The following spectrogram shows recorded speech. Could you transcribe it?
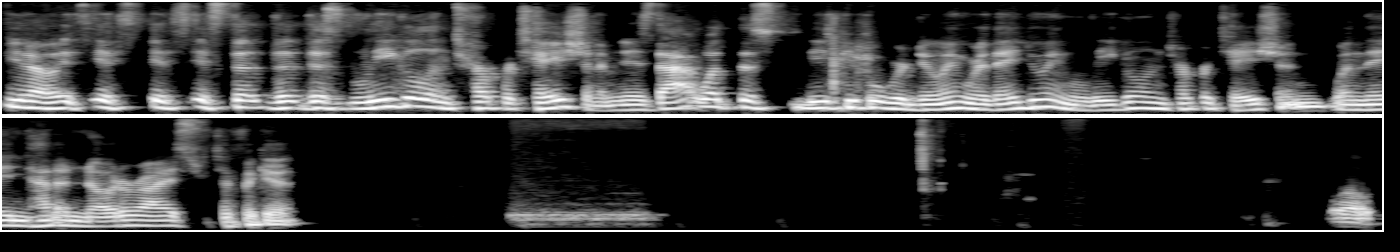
you know it's it's it's it's the, the, this legal interpretation. I mean is that what this these people were doing? Were they doing legal interpretation when they had a notarized certificate? Well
